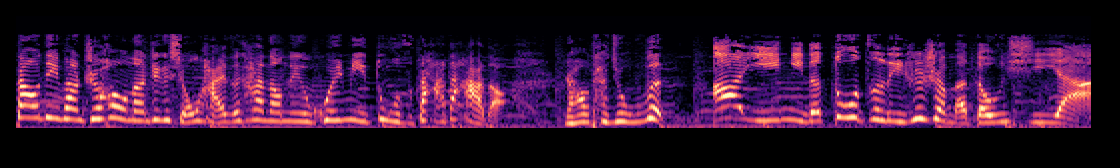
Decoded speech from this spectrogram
到地方之后呢，这个熊孩子看到那个闺蜜肚子大大的，然后他就问姨，你的肚子里是什么东西呀？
